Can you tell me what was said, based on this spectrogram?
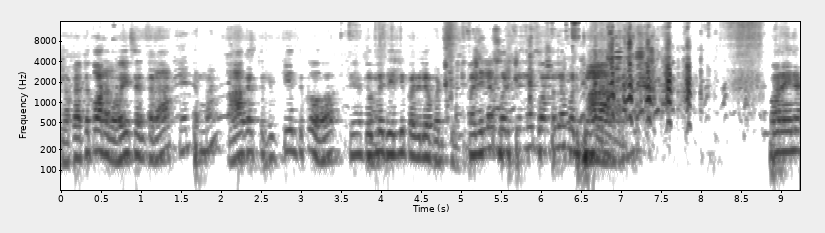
నా పెద్ద కోడలు వయసు ఎంతరా? ఏంటమ్మా ఆగస్టు ఫిఫ్టీన్త్కు తొమ్మిది వెళ్ళి పదిలో పడుతుంది. పదిలో పడుతుంది గొంతలో. పడుతుంది. పోనైనా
